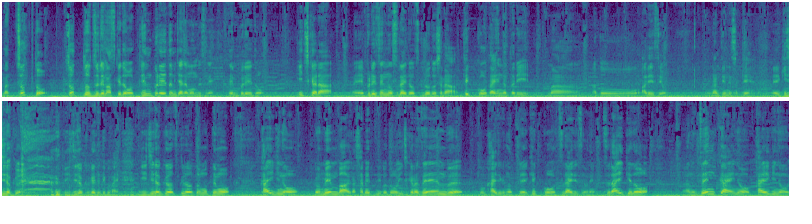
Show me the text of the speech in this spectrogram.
まあ、ちょっとちょっとずれますけどテンプレートみたいなもんですね。テンプレート。一から、えー、プレゼンのスライドを作ろうとしたら結構大変だったりまああとあれですよ。何て言うんでしたっけ、えー、議事録。議事録が出てこない。議事録を作ろうと思っても会議のメンバーが喋っていることを一から全部こう書いていくのって結構辛いですよね。辛いけどあの前回の会議の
